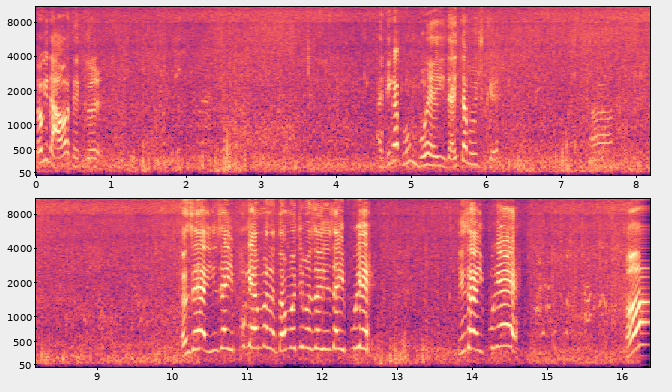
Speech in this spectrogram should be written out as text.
여기 나와 댓글. 아 네가 보면 뭐해? 나 이따 보여줄게. 아. 연서야 인사 이쁘게 한 번 넘어지면서 인사 이쁘게. 인사 이쁘게. 어?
